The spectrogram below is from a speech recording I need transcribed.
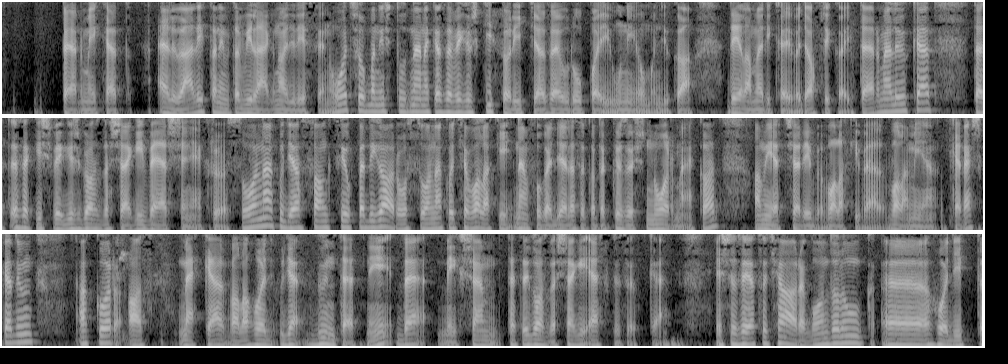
terméket előállítani, mint a világ nagy részén olcsóbban is tudnának, ezzel végül is kiszorítja az Európai Unió mondjuk a dél-amerikai vagy afrikai termelőket, tehát ezek is végül is gazdasági versenyekről szólnak, ugye a szankciók pedig arról szólnak, hogyha valaki nem fogadja el ezeket a közös normákat, amiért cserébe valakivel valamilyen kereskedünk, akkor azt meg kell valahogy ugye büntetni, de mégsem, tehát gazdasági eszközökkel. És ezért, hogyha arra gondolunk, hogy itt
